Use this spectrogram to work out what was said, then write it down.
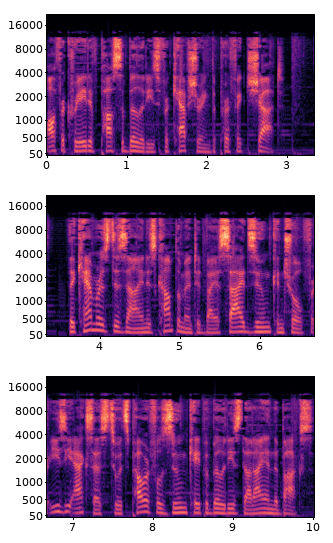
offer creative possibilities for capturing the perfect shot. The camera's design is complemented by a side zoom control for easy access to its powerful zoom capabilities. I in the box,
